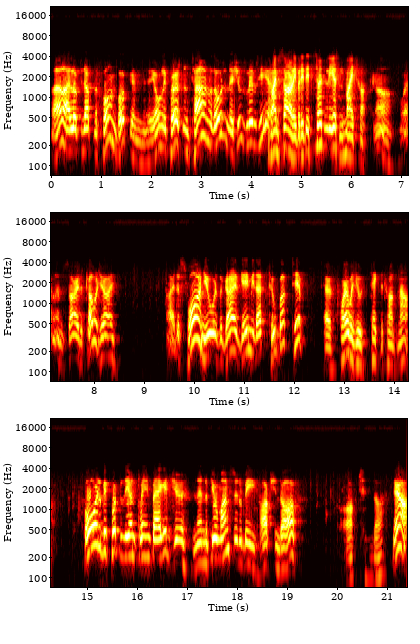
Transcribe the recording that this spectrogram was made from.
Well, I looked it up in the phone book, and the only person in town with those initials lives here. I'm sorry, but it, it certainly isn't my trunk. Oh, well, I'm sorry to trouble you. I, I'd have sworn you was the guy that gave me that two buck tip. Uh, where will you take the trunk now? Oh, it'll be put to the unclaimed baggage, uh, and then in a few months it'll be auctioned off. Auctioned off? Yeah.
